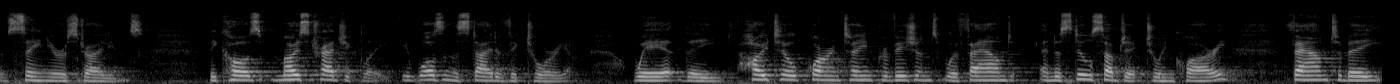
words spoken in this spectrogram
of senior Australians. Because most tragically, it was in the state of Victoria where the hotel quarantine provisions were found and are still subject to inquiry, found to be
